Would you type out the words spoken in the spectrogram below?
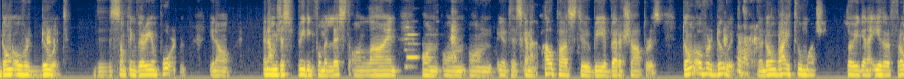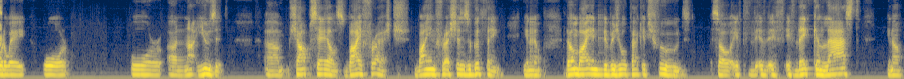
don't overdo it this is something very important you know and I'm just reading from a list online on on on you know, it's going to help us to be a better shoppers. Don't overdo it. don't buy too much, so you're going to either throw it away or or uh, not use it. Um, shop sales, buy fresh. Buying fresh is a good thing. You know, don't buy individual packaged foods. So if if if they can last, you know,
